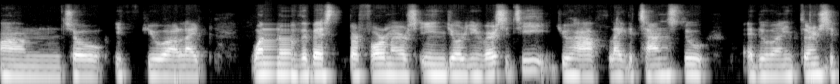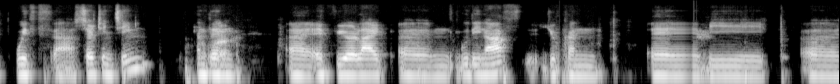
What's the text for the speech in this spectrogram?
Um, so if you are like one of the best performers in your university, you have like the chance to uh, do an internship with a certain team, and then uh, if you're like um, good enough, you can uh, be uh,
